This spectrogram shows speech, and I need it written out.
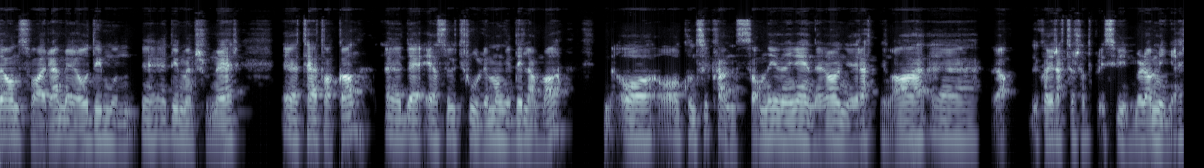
det ansvaret med å dimensjonere eh, tiltakene. Eh, det er så utrolig mange dilemmaer. Og, og konsekvensene i den ene eller andre retninga eh, ja, Du kan rett og slett bli svimmel av mindre.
